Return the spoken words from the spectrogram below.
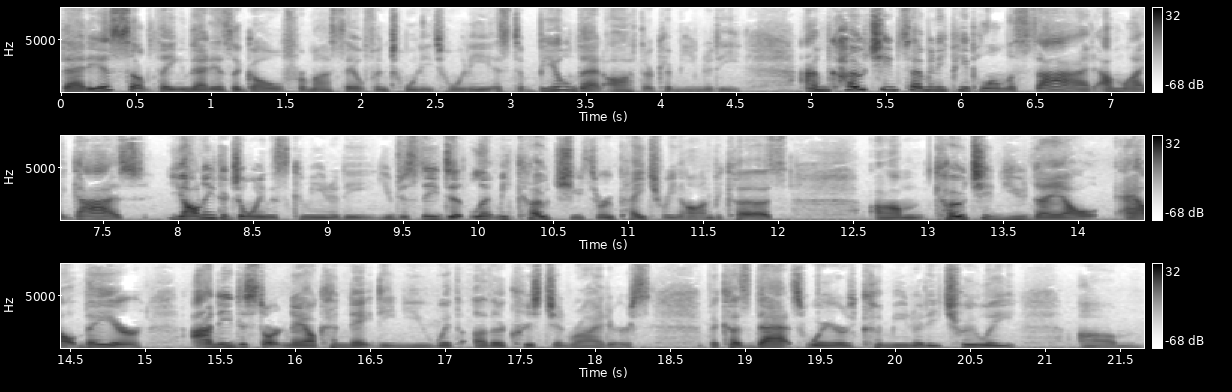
that is something that is a goal for myself in 2020 is to build that author community. I'm coaching so many people on the side. I'm like, guys, y'all need to join this community. You just need to let me coach you through Patreon because um, coaching you now out there, I need to start now connecting you with other Christian writers because that's where community truly um,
